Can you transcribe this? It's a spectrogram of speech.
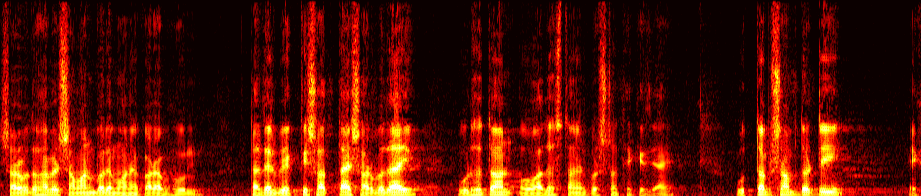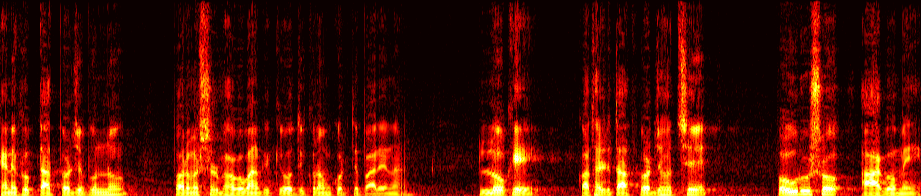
সর্বতভাবে সমান বলে মনে করা ভুল। তাদের ব্যক্তি সত্তায় সর্বদাই ঊর্ধ্বতন ও অধস্তনের প্রশ্ন থেকে যায়। উত্তম শব্দটি এখানে খুব তাৎপর্যপূর্ণ। পরমেশ্বর ভগবানকে কেউ অতিক্রম করতে পারে না। লোকে, কথাটির তাৎপর্য হচ্ছে, পৌরুষ ও আগমে।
